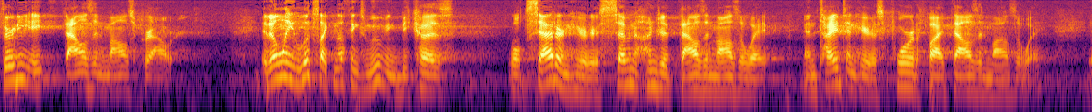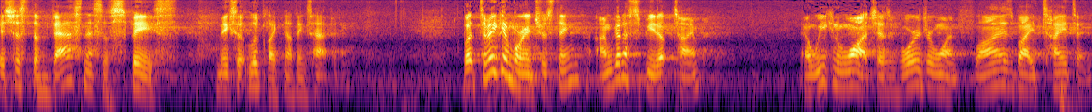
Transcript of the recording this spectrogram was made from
38,000 miles per hour. It only looks like nothing's moving because, well, Saturn here is 700,000 miles away, and Titan here is four to 5,000 miles away. It's just the vastness of space makes it look like nothing's happening. But to make it more interesting, I'm going to speed up time, and we can watch as Voyager 1 flies by Titan,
